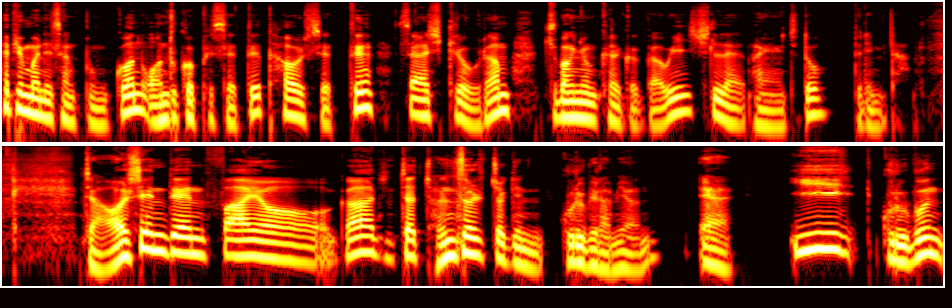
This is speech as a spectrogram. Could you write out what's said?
해피머니 상품권, 원두커피 세트, 타월 세트, 쌀 10kg, 주방용 칼과 가위, 실내 방향제도 드립니다. 자, 앤 파이어가 진짜 전설적인 그룹이라면, 예, 이 그룹은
